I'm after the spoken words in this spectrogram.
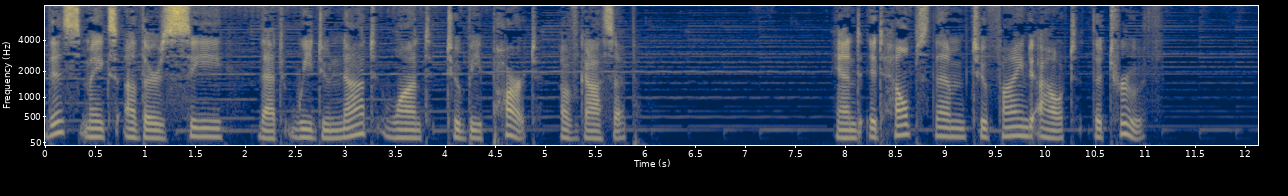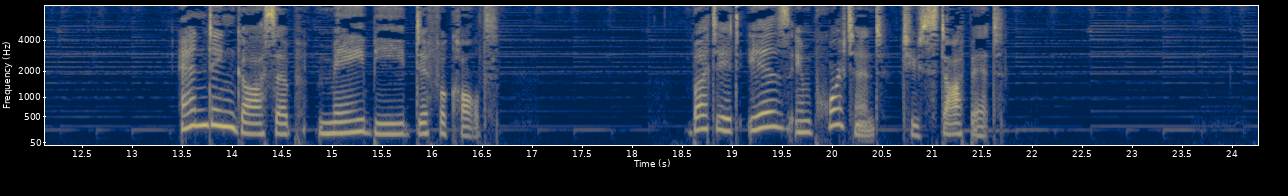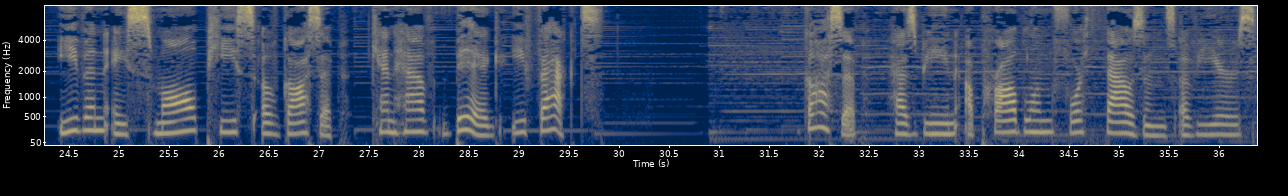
This makes others see that we do not want to be part of gossip. And it helps them to find out the truth. Ending gossip may be difficult, but it is important to stop it. Even a small piece of gossip can have big effects. Gossip has been a problem for thousands of years.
